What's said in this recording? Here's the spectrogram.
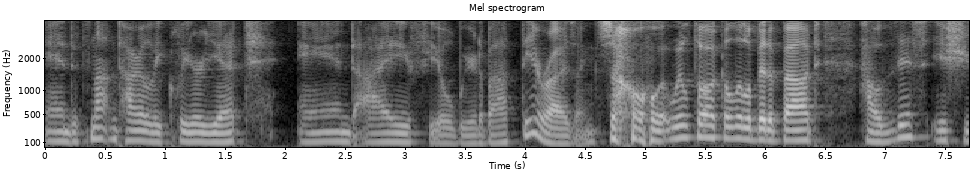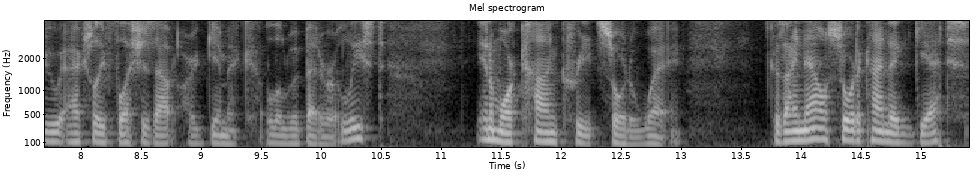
and it's not entirely clear yet, and I feel weird about theorizing. So we'll talk a little bit about how this issue actually fleshes out our gimmick a little bit better, at least in a more concrete sort of way. Because I now sort of kind of get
